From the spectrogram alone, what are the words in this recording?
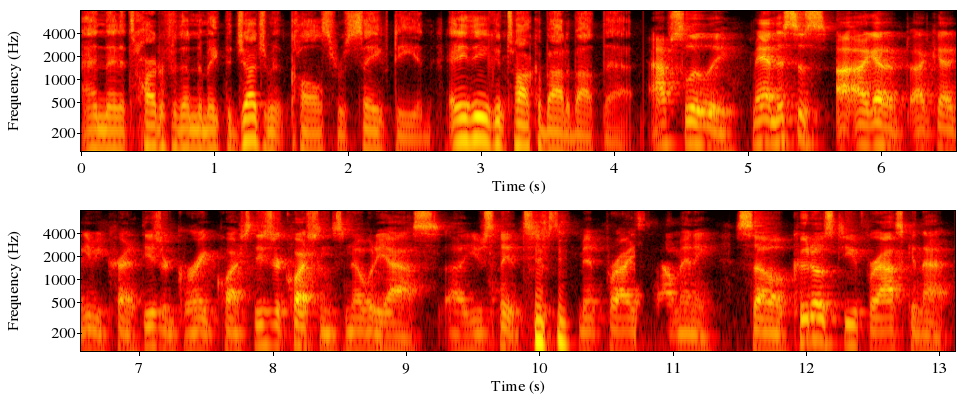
and then it's harder for them to make the judgment calls for safety. And anything you can talk about about that. Absolutely, man. This is I, I gotta I gotta give you credit. These are great questions. These are questions nobody asks. Uh, usually it's just mint price, how many. So kudos to you for asking that.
